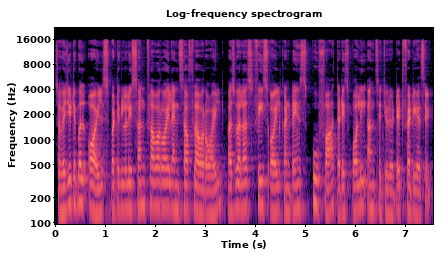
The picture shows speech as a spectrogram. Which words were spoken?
so vegetable oils, particularly sunflower oil and safflower oil, as well as fish oil contains PUFA that is polyunsaturated fatty acid.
